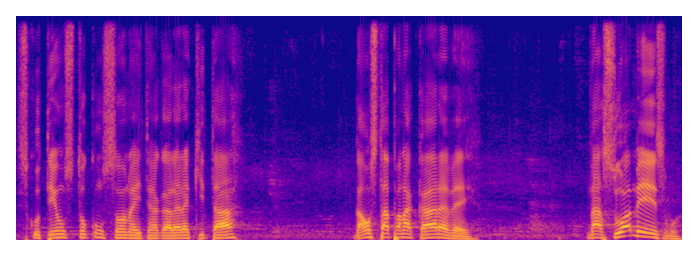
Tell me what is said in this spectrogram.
Escutei uns, tô com sono aí, tem a galera que tá. Dá uns tapa na cara, velho. Na sua mesmo.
